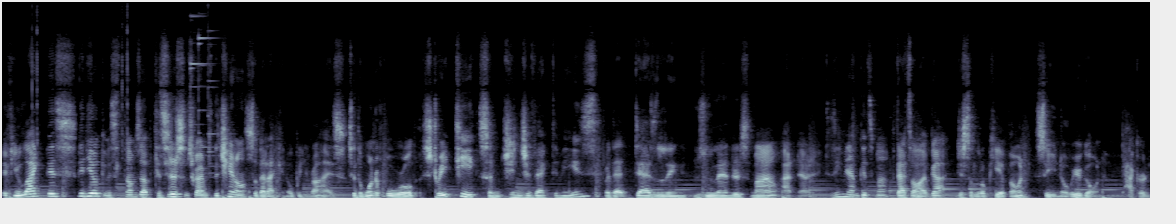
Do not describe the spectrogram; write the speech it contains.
If you like this video, give us a thumbs up. Consider subscribing to the channel so that I can open your eyes to the wonderful world of straight teeth, some gingivectomies for that dazzling Zoolander smile. I don't know. Does he even have a good smile? That's all I've got. Just a little PFOing so you know where you're going. Packard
